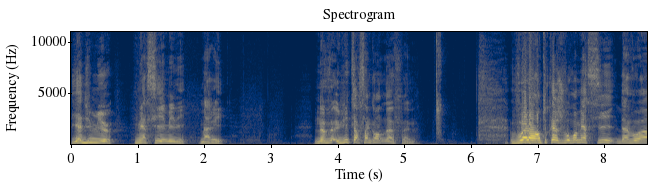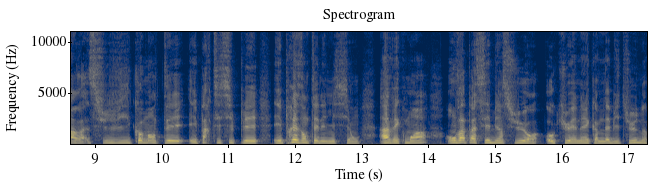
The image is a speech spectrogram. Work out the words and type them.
Il y a du mieux. Merci, Émilie, Marie. 9, 8h59 même. Voilà, en tout cas, je vous remercie d'avoir suivi, commenté et participé et présenté l'émission avec moi. On va passer bien sûr au Q&A comme d'habitude.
